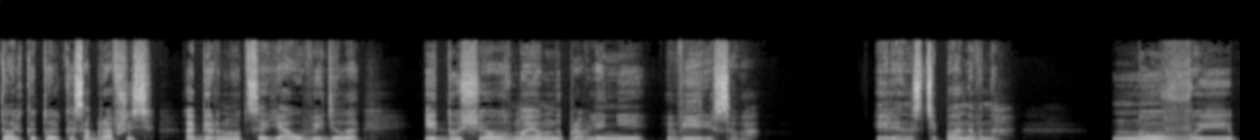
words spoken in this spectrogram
Только-только собравшись обернуться, я увидела идущего в моем направлении Вересова. Елена Степановна, ну вы...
